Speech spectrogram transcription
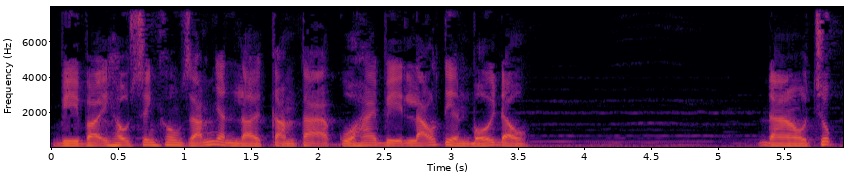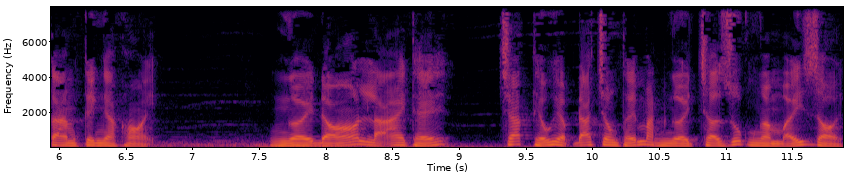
Vì vậy hậu sinh không dám nhận lời cảm tạ của hai vị lão tiền bối đâu. Đào Trúc Tam kinh ngạc hỏi Người đó là ai thế Chắc Thiếu Hiệp đã trông thấy mặt người trợ giúp ngầm ấy rồi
